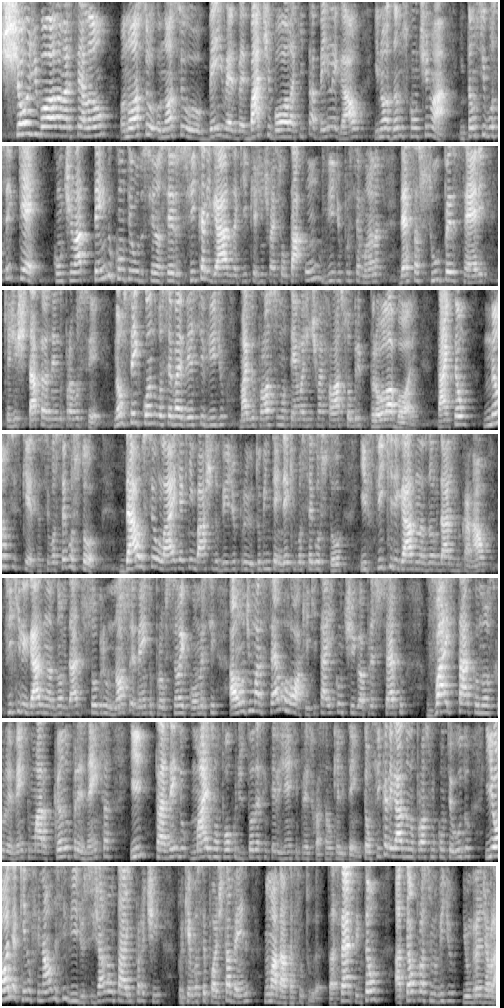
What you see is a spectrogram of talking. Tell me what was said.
Show de bola, Marcelão! O nosso, o nosso bem é, bate-bola aqui tá bem legal e nós vamos continuar. Então, se você quer continuar tendo conteúdos financeiros, fica ligados aqui porque a gente vai soltar um vídeo por semana dessa super série que a gente está trazendo para você. Não sei quando você vai ver esse vídeo, mas o próximo tema a gente vai falar sobre Prolabore, tá? Então não se esqueça, se você gostou, dá o seu like aqui embaixo do vídeo para o YouTube entender que você gostou e fique ligado nas novidades do canal, fique ligado nas novidades sobre o nosso evento Profissão E-Commerce, aonde o Marcelo Roque, que está aí contigo a preço certo, vai estar conosco no evento, marcando presença e trazendo mais um pouco de toda essa inteligência e precificação que ele tem. Então fica ligado no próximo conteúdo e olha aqui no final desse vídeo se já não está aí para ti, porque você pode estar tá vendo numa data futura, tá certo? Então até o próximo vídeo e um grande abraço!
